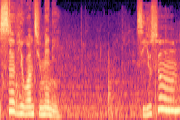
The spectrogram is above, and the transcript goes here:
Serve you one too many. See you soon.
